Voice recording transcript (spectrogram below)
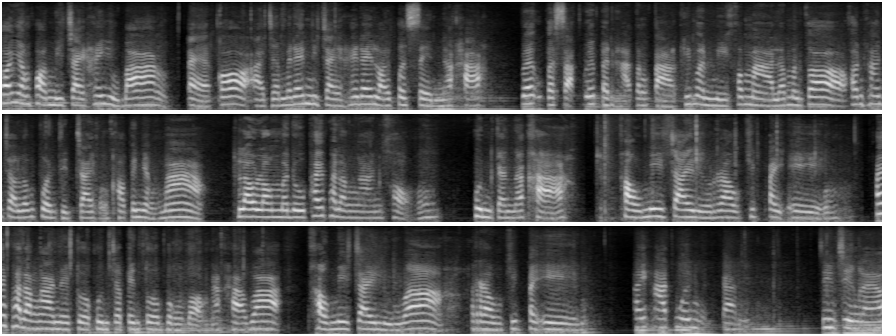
ก็ยังพอมีใจให้อยู่บ้าง แต่ก็อาจจะไม่ได้มีใจให้ได้ร้อยเปอร์เซ็นต์นะคะ ด้วยอุปสรรคด้วยปัญหาต่างๆ ที่มันมีเข้ามาแล้วมันก็ค่อนข้างจะรบกวนจิตใจของเขาเป็นอย่างมาก เราลองมาดูไพ่พลังงานของคุณกันนะคะ เขามีใจหรือเราคิดไปเองไพ่พลังงานในตัวคุณจะเป็นตัวบ่งบอกนะคะว่าเขามีใจหรือว่าเราคิดไปเองไพ่ห้าถ้วยเหมือนกัน จริงๆ แล้ว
